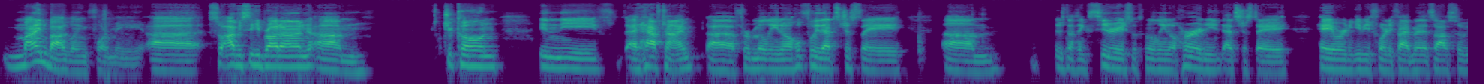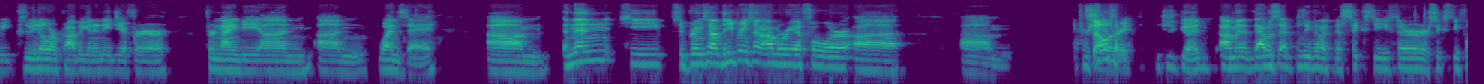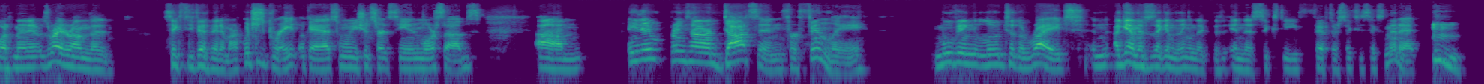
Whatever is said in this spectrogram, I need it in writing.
mind-boggling for me. Uh, so obviously he brought on um, Chacon in the at halftime uh, for Molino. Hopefully that's just a um, there's nothing serious with Molino hurt, and he, that's just a hey, we're going to give you 45 minutes off, so we because we know we're probably going to need you for for 90 on on Wednesday. Um, and then he so brings on then he brings on Amarilla for uh, um, for Celery. which is good. Um, that was I believe in like the 63rd or 64th minute. It was right around the 65th minute mark, which is great. Okay, that's when we should start seeing more subs. Um, and he then brings on Dotson for Finlay, moving Lod to the right. And again, this is like in the, the, in the 65th or 66th minute. and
